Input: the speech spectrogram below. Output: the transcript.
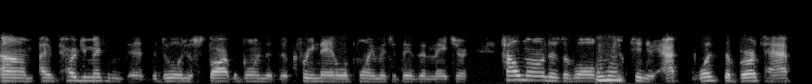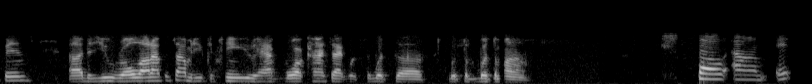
Um, I heard you mention the, the doula. You'll start with going to the prenatal appointments and things of that nature. How long does the role mm-hmm. continue? After, once the birth happens, uh, do you roll out after time, or do you continue to have more contact with with the with the with the mom? So um, it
